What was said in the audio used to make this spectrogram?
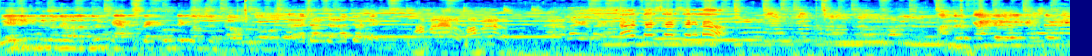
వేదిక మీద ఉన్న వాళ్ళందరూ క్యాప్స్ పెట్టుకుంటే కొంచెం గౌరవంగా ఉంటుంది అందరూ క్యాండిల్ వెలిగించండి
